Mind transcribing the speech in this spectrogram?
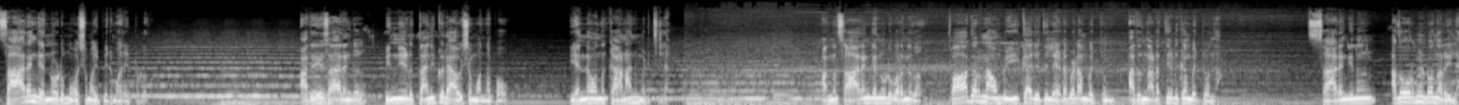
സാരംഗ് എന്നോട് മോശമായി പെരുമാറിയിട്ടുള്ളത്. അതേ സാരംഗ് പിന്നീട് തനിക്കൊരാവശ്യം വന്നപ്പോൾ എന്നെ വന്ന് കാണാനും മടിച്ചില്ല. അന്ന് സാരംഗ് എന്നോട് പറഞ്ഞത് ഫാദറിനാവുമ്പോൾ ഈ കാര്യത്തിൽ ഇടപെടാൻ പറ്റും അത് നടത്തിയെടുക്കാൻ പറ്റുമെന്നാ. സാരംഗിന് അത് ഓർമ്മയുണ്ടോന്നറിയില്ല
